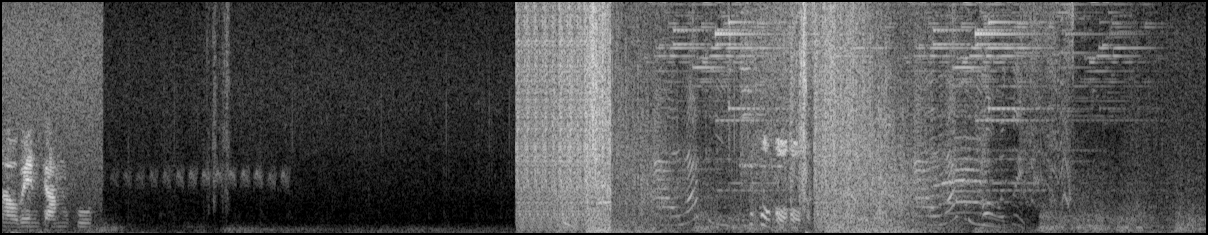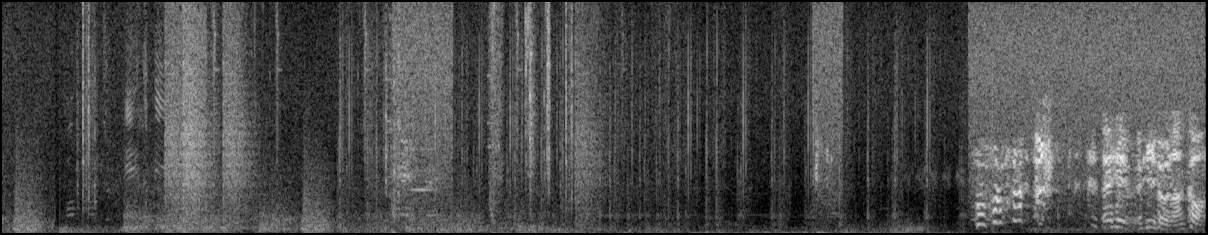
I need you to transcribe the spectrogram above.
เอาเวรกรรมกูโอ้โห เฮ้ยอยู่หลังกล่อง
